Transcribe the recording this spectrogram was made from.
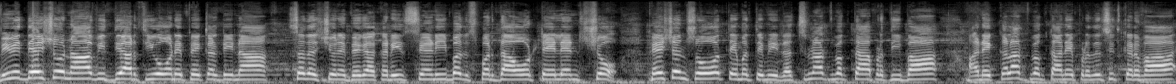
વિવિધ દેશોના વિદ્યાર્થીઓ અને ફેકલ્ટીના સદસ્યોને ભેગા કરી શ્રેણીબદ્ધ સ્પર્ધાઓ, ટેલેન્ટ શો, ફેશન શો તેમજ તેમની રચનાત્મકતા, પ્રતિભા અને કલાત્મકતાને પ્રદર્શિત કરવા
